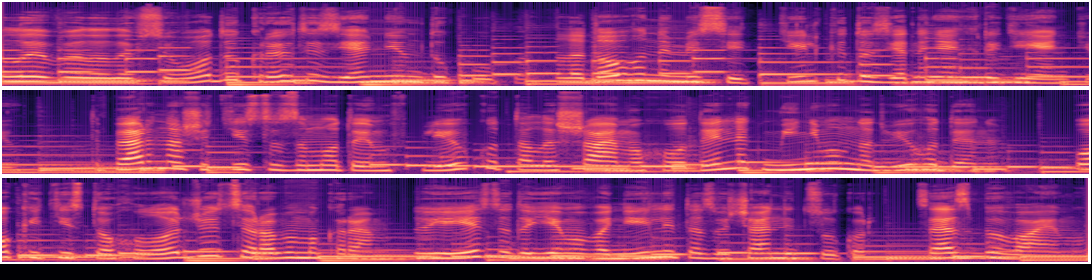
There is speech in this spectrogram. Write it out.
Коли вилили всю воду, крихти з'єднуємо докупи, але довго не місіть, тільки до з'єднання інгредієнтів. Тепер наше тісто замотуємо в плівку та лишаємо холодильник мінімум на 2 години. Поки тісто охолоджується, робимо крем. До яєць додаємо ванільний та звичайний цукор. Це збиваємо.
